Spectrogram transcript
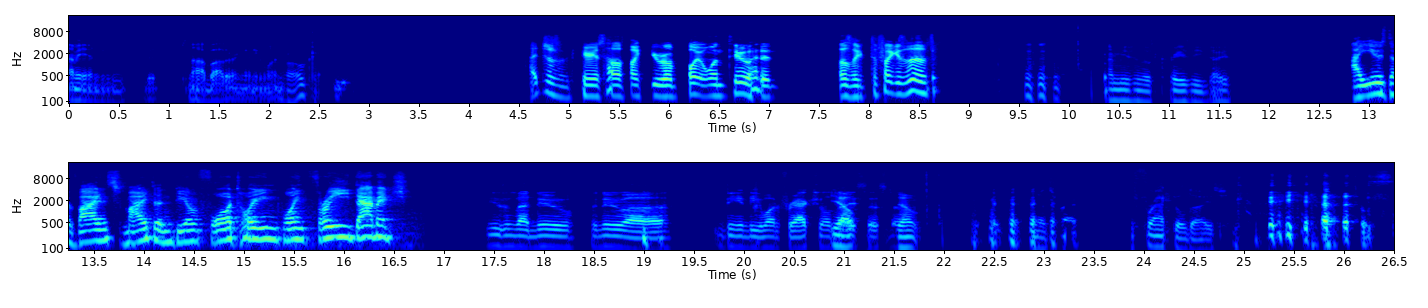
I mean, it's not bothering anyone. Oh, okay. I just was curious how the fuck you rolled point one two. I didn't. I was like, the fuck is this? I'm using those crazy dice. I use divine smite and deal fourteen point three damage. Using that new, the new uh D and D one fractional Yep, dice system. Yep. That's right. Fractal dice. yes.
